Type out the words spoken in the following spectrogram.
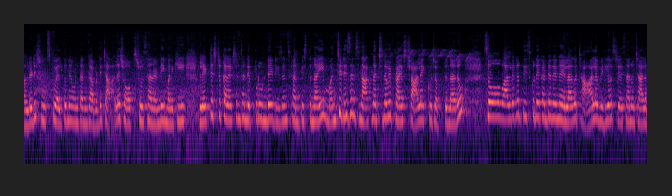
ఆల్రెడీ షూట్స్కి వెళ్తూనే ఉంటాను కాబట్టి చాలా షాప్స్ చూశానండి. మనకి లేటెస్ట్ కలెక్షన్స్ అంటే ఎప్పుడు ఉండే డిజైన్స్ కనిపిస్తున్నాయి. మంచి డిజైన్స్ నాకు నచ్చినవి ప్రైస్ చాలా ఎక్కువ చెప్తున్నారు. సో వాళ్ళ దగ్గర తీసుకునే కంటే నేను ఎలాగో చాలా వీడియోస్ చేశాను చాలా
